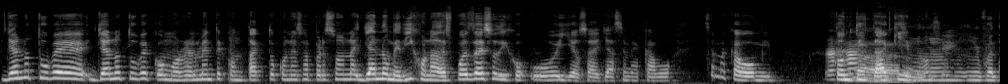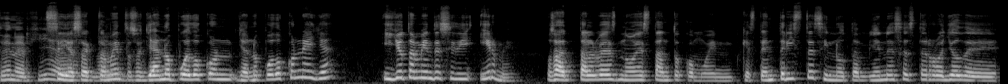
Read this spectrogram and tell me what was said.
ya no tuve, ya no tuve como realmente contacto con esa persona, ya no me dijo nada, después de eso dijo, uy, o sea, ya se me acabó, se me acabó mi Ajá. tontita aquí, ¿no? No, Y fuente de energía. Sí, exactamente. O sea, ya no puedo con, ya no puedo con ella. Y yo también decidí irme. O sea, tal vez no es tanto como en que estén tristes, sino también es este rollo de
